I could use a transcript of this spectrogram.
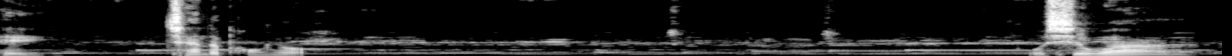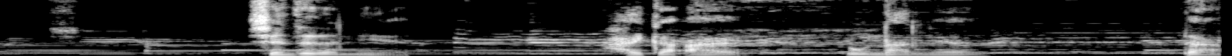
嘿，亲爱的朋友，我希望现在的你还敢爱如那年。但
